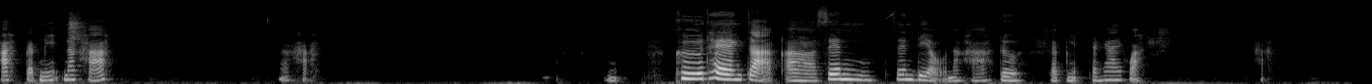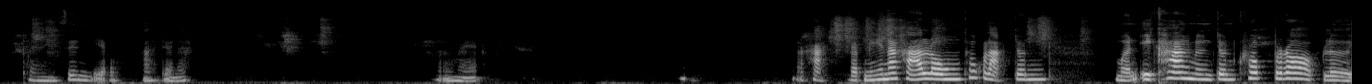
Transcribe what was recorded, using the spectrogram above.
ค่ะแบบนี้นะคะนะคะ คือแทงจากเส้นเส้นเดี่ยวนะคะหรือแบบนี้จะง่ายกว่าค่ะแทงเส้นเดี่ยวอะเดี๋ยวนะยังไงอะนะคะแบบนี้นะคะลงทุกหลักจนเหมือนอีกข้างหนึ่งจนครบรอบเลย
